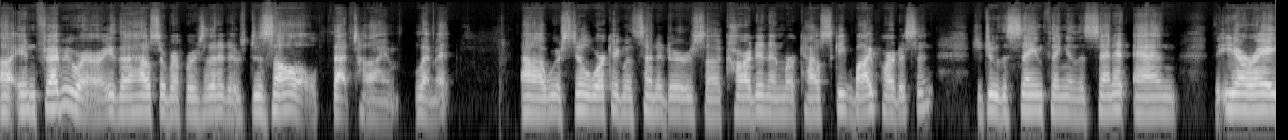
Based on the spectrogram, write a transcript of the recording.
Uh, in February, the House of Representatives dissolved that time limit. Uh, we're still working with Senators uh, Cardin and Murkowski, bipartisan, to do the same thing in the Senate. And the ERA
